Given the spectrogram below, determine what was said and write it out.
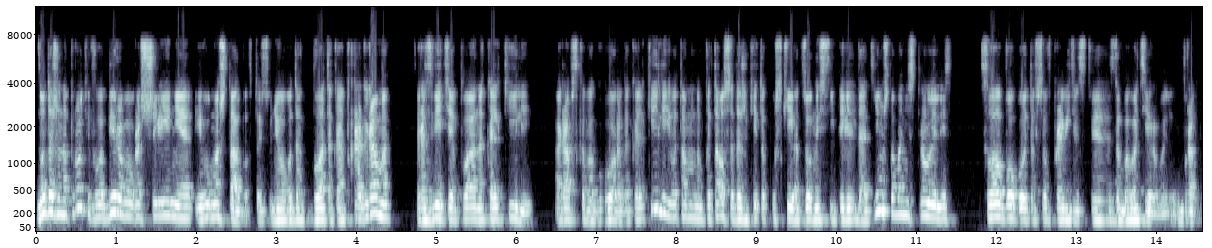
но даже напротив лоббировал расширение его масштабов. То есть у него была такая программа развития плана Калькилии, арабского города Калькилии, и вот там он пытался даже какие-то куски от зоны Си передать им, чтобы они строились. Слава богу, это все в правительстве забаллотировали, убрали.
